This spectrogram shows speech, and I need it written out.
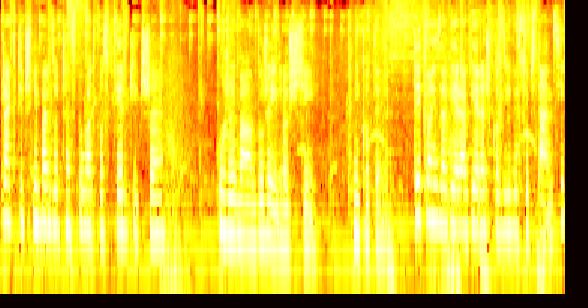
praktycznie bardzo często łatwo stwierdzić, że używa dużej ilości nikotyny. Tytoń zawiera wiele szkodliwych substancji.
